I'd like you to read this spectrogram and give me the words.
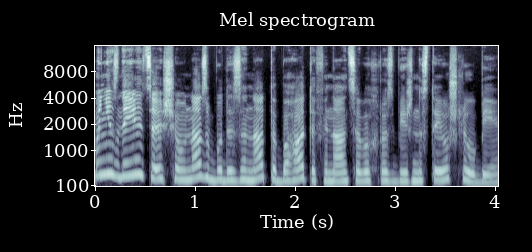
Мені здається, що у нас буде занадто багато фінансових розбіжностей у шлюбі.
